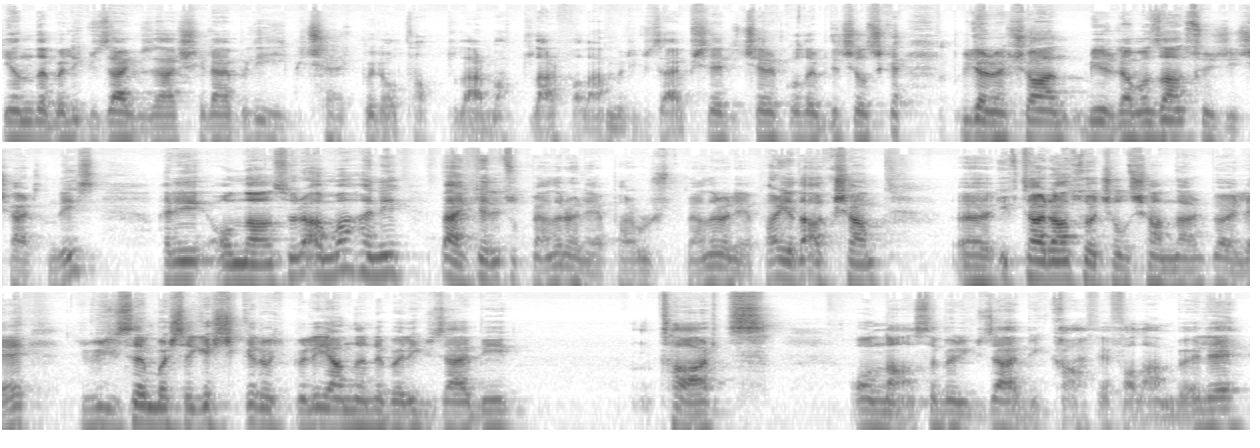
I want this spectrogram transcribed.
Yanında böyle güzel güzel şeyler böyle yiyip içerek böyle o tatlılar matlılar falan böyle güzel bir şeyler içerek olabilir çalışırken. Biliyorum ben şu an bir Ramazan süreci içerisindeyiz. Hani ondan sonra ama hani belki hani tutmayanlar öyle yapar, oruç tutmayanlar öyle yapar. Ya da akşam e, iftardan sonra çalışanlar böyle bilgisayarın başına geçtikleri böyle yanlarında böyle güzel bir tart. Ondan sonra böyle güzel bir kahve falan böyle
